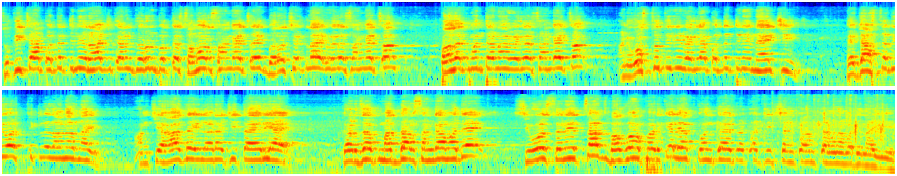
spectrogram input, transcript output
चुकीच्या पद्धतीने राजकारण करून फक्त समोर सांगायचं एक भरत शेटला एक वेगळं सांगायचं पालकमंत्र्यांना वेगळं सांगायचं आणि वस्तुस्थिती वेगळ्या पद्धतीने न्यायची हे जास्त दिवस टिकलं जाणार नाही. आमची आजही लढायची तयारी आहे. कर्जत मतदारसंघामध्ये शिवसेनेचाच भगवा फडकेल यात कोणत्याही प्रकारची शंका आमच्या मनामध्ये नाहीये.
